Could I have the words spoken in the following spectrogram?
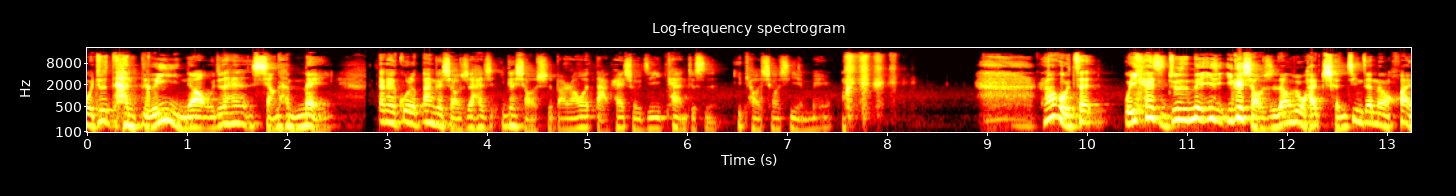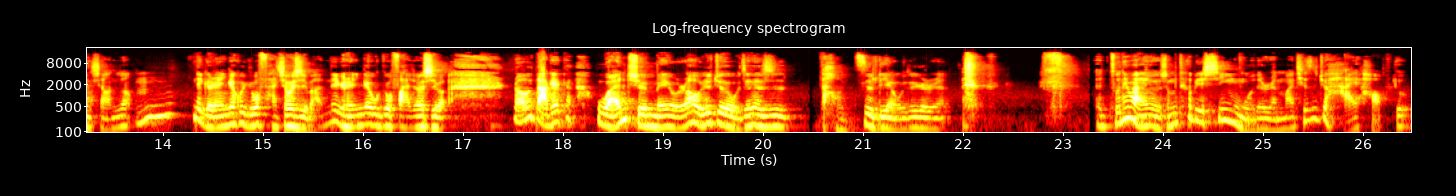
我就很得意，你知道，我就很想的很美。大概过了半个小时还是一个小时吧，然后我打开手机一看，就是一条消息也没有。然后我在。我一开始就是那一一个小时当中，我还沉浸在那种幻想，就说嗯，那个人应该会给我发消息吧，那个人应该会给我发消息吧。然后打开看，完全没有。然后我就觉得我真的是好自恋，我这个人。昨天晚上有什么特别吸引我的人吗？其实就还好，就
